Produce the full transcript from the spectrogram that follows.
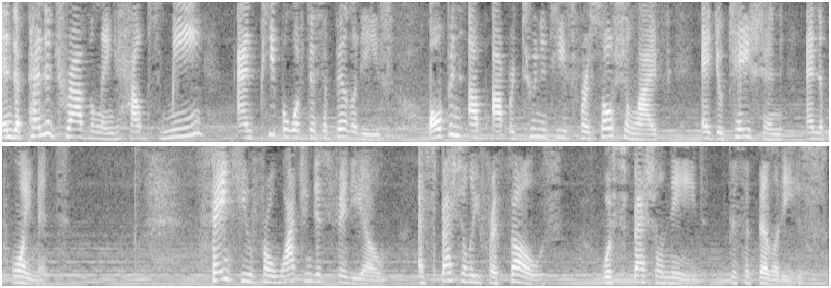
Independent traveling helps me and people with disabilities open up opportunities for social life, education, and employment. Thank you for watching this video, especially for those with special need disabilities.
